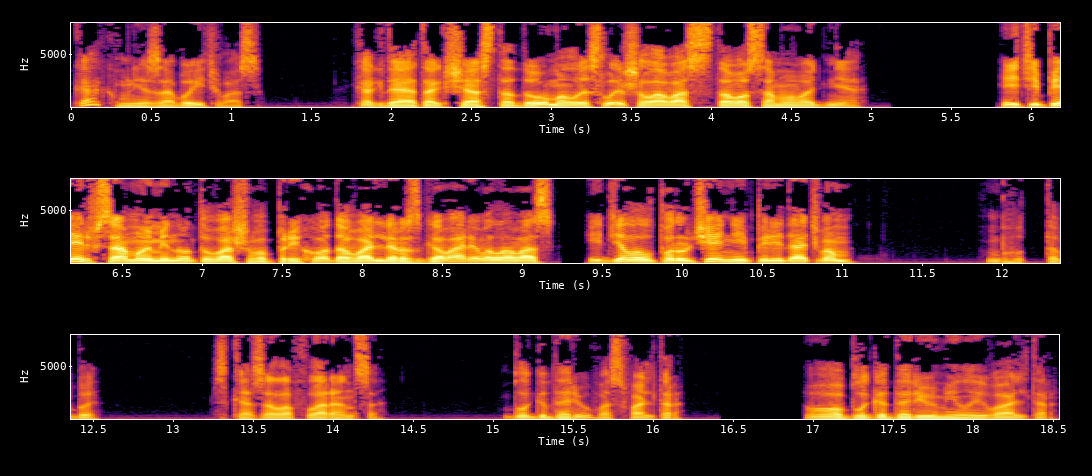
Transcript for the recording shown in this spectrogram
«Как мне забыть вас, когда я так часто думал и слышал о вас с того самого дня? И теперь, в самую минуту вашего прихода, Валли разговаривал о вас и делал поручение передать вам...» «Будто бы», — сказала Флоренса. «Благодарю вас, Вальтер». «О, благодарю, милый Вальтер.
